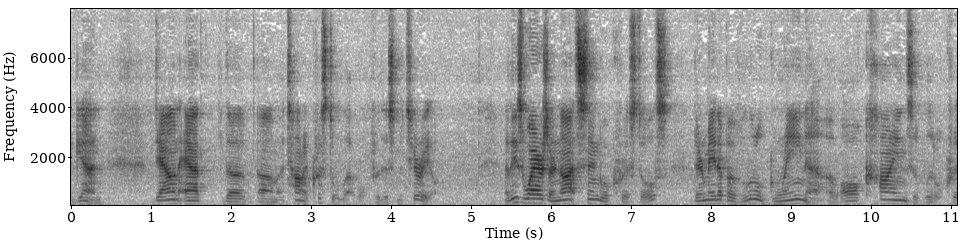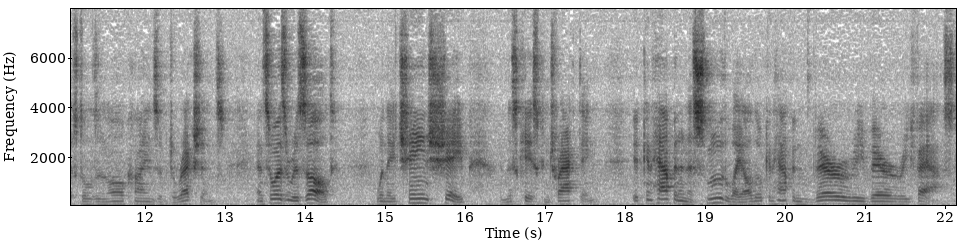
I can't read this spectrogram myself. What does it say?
again down at the um, atomic crystal level for this material. Now these wires are not single crystals. They're made up of little graina of all kinds of little crystals in all kinds of directions. And so as a result, when they change shape, in this case contracting, it can happen in a smooth way, although it can happen very, very fast.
